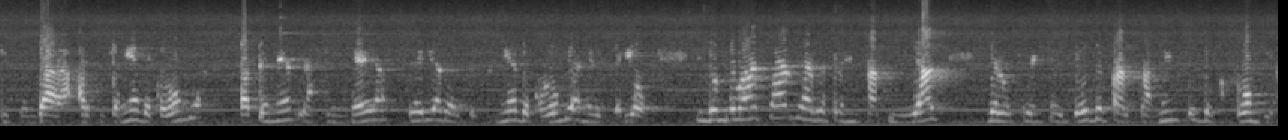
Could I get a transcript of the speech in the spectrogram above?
y fundada Artesanías de Colombia, va a tener la primera feria de artesanías de Colombia en el exterior, en donde va a estar la representatividad de los 32 departamentos de Colombia,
